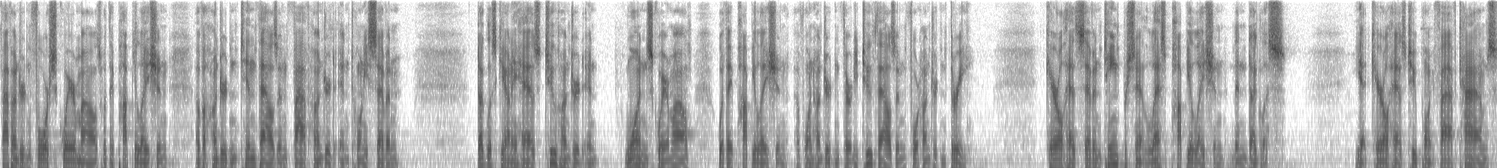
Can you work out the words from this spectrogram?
504 square miles with a population of 110,527. Douglas County has 201 square miles with a population of 132,403. Carroll has 17% less population than Douglas. Yet Carroll has 2.5 times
